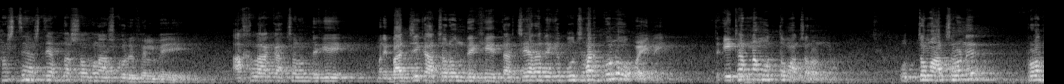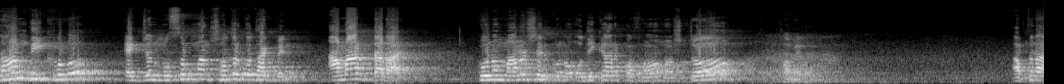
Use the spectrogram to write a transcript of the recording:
হাসতে হাসতে আপনার সর্বনাশ করে ফেলবে। আখলাক আচরণ দেখে মানে বাহ্যিক আচরণ দেখে, তার চেহারা দেখে বোঝার কোনো উপায় নেই। তো এটার নাম উত্তম আচরণ না। উত্তম আচরণের প্রধান দিক হলো একজন মুসলমান সতর্ক থাকবেন। আমার দ্বারায় কোনো মানুষের কোনো অধিকার কখনো নষ্ট হবে না। আপনারা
